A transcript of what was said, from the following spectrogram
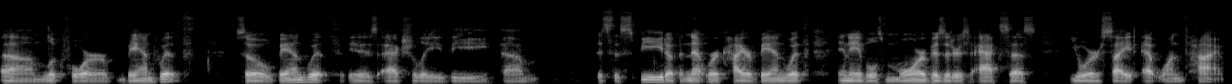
Um, look for bandwidth. So bandwidth is actually the um, it's the speed of the network. Higher bandwidth enables more visitors to access your site at one time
